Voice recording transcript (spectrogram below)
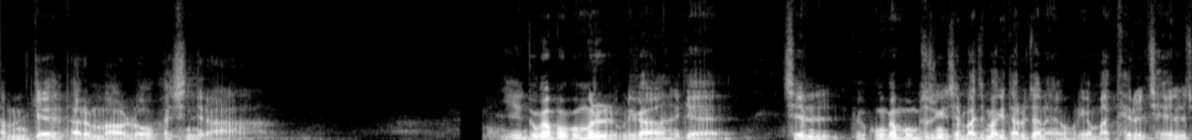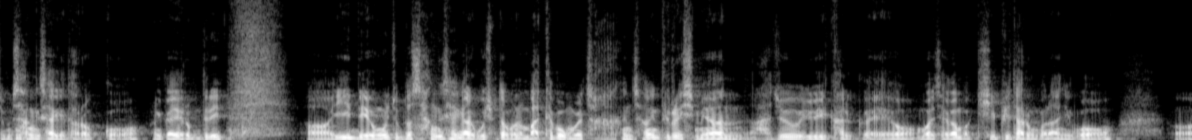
함께 다른 마을로 가시니라. 이 누가복음을 우리가 이게 제일 그 공간복음서 중에 제일 마지막에 다루잖아요. 우리가 마태를 제일 좀 상세하게 다뤘고, 그러니까 여러분들이 어, 이 내용을 좀 더 상세하게 알고 싶다면 마태복음을 차근차근 들으시면 아주 유익할 거예요. 뭐 제가 뭐 깊이 다룬 건 아니고 어,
